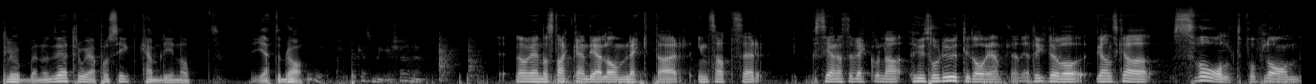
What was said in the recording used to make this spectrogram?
klubben. Och det tror jag på sikt kan bli något jättebra. Nu har vi ändå snackat en del om läktarinsatser senaste veckorna. Hur såg det ut idag egentligen? Jag tyckte det var ganska svalt på plan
